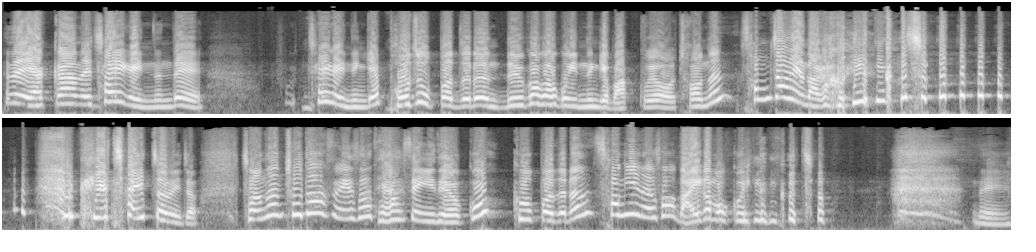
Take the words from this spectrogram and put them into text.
근데 약간의 차이가 있는데 차이가 있는 게 버즈 오빠들은 늙어가고 있는 게 맞고요. 저는 성장해 나가고 있는 거죠. 그게 차이점이죠. 저는 초등학생에서 대학생이 되었고 그 오빠들은 성인에서 나이가 먹고 있는 거죠. 네.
